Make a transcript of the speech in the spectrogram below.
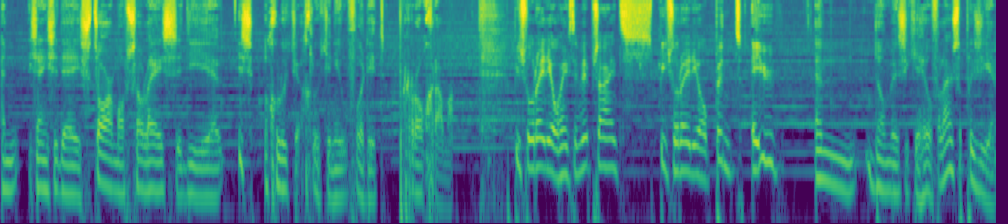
En zijn cd Storm of Solace, die uh, is een gloedje, gloedje nieuw voor dit programma. Peaceful Radio heeft een website, peacefulradio.eu. En dan wens ik je heel veel luisterplezier.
